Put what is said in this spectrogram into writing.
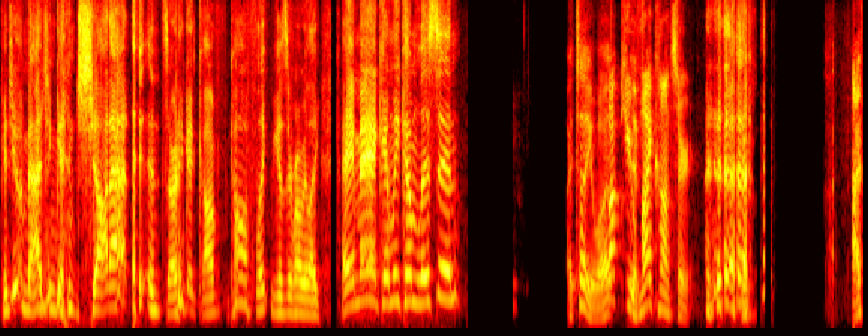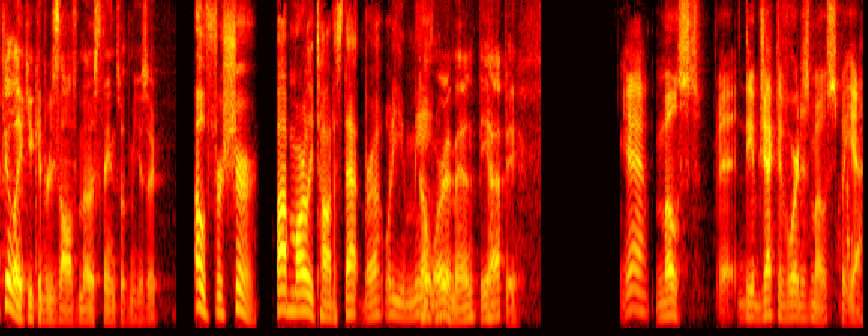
Could you imagine getting shot at and starting a conf- conflict because they're probably like, "Hey, man, can we come listen?" I tell you what. Fuck you, if- my concert. I feel like you can resolve most things with music. oh, for sure. Bob Marley taught us that, bro. What do you mean? Don't worry, man. Be happy. Yeah, most. Uh, the objective word is most, but yeah.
